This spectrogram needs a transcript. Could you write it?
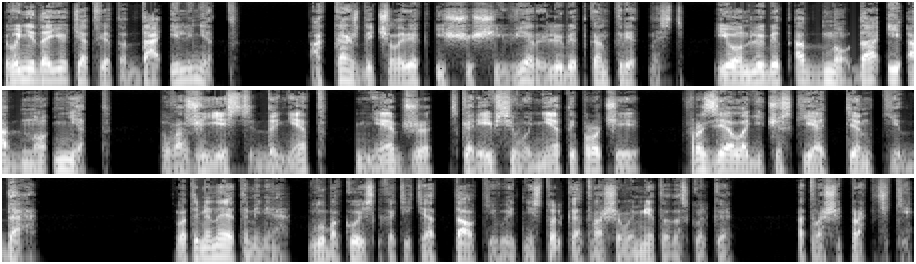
Вы не даете ответа «да» или «нет». А каждый человек, ищущий веры, любит конкретность. И он любит одно «да» и одно «нет». У вас же есть «да нет», «нет же», «скорее всего нет» и прочие фразеологические оттенки «да». Вот именно это меня глубоко, если хотите, отталкивает не столько от вашего метода, сколько от вашей практики.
